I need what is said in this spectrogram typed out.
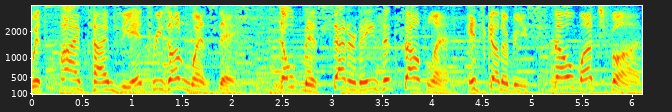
with five times the entries on Wednesdays. Don't miss Saturdays at Southland. It's going to be snow much fun.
